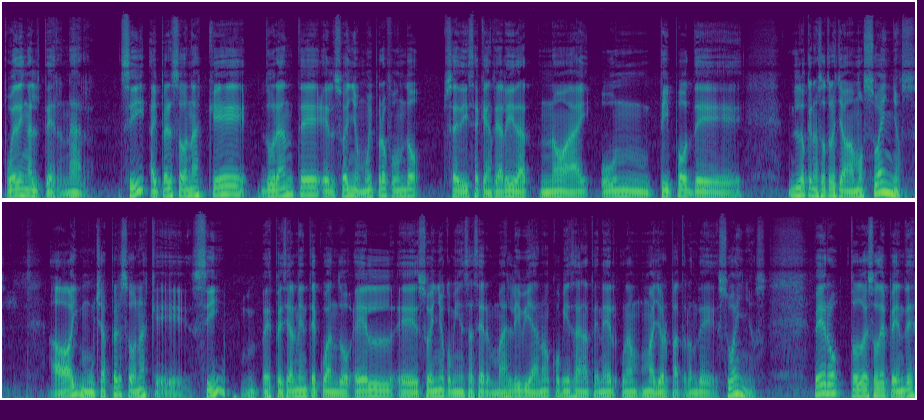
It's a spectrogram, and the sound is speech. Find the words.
pueden alternar. Sí, hay personas que durante el sueño muy profundo se dice que en realidad no hay un tipo de lo que nosotros llamamos sueños. Hay muchas personas que sí, especialmente cuando el eh, sueño comienza a ser más liviano, comienzan a tener un mayor patrón de sueños. Pero todo eso depende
